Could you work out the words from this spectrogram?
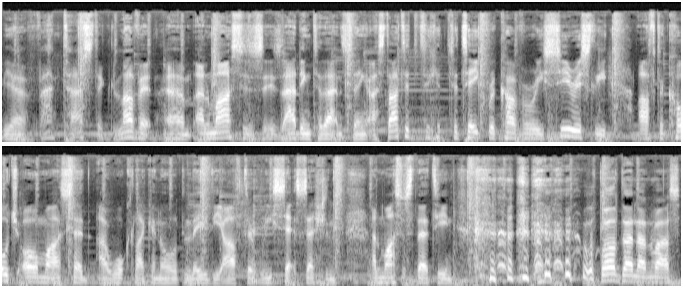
Yeah, fantastic. Love it. Um, Almas is, is adding to that and saying, I started to, to take recovery seriously after Coach Omar said I walked like an old lady after reset sessions. Almas is 13. well done, Almas.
